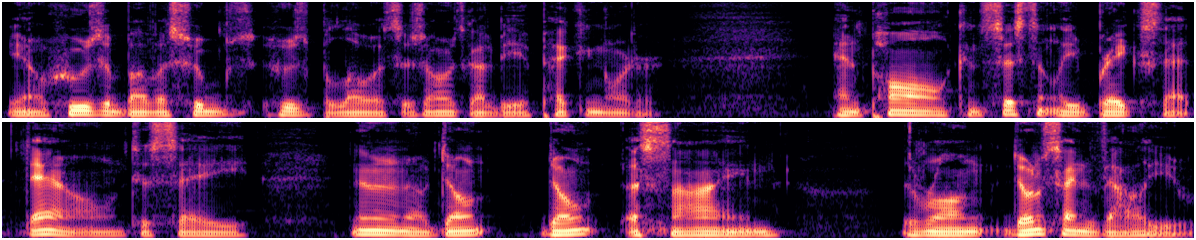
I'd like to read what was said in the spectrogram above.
You know, who's above us, who's who's below us. There's always got to be a pecking order. And Paul consistently breaks that down to say, no, no, no, don't don't assign the wrong, don't assign value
